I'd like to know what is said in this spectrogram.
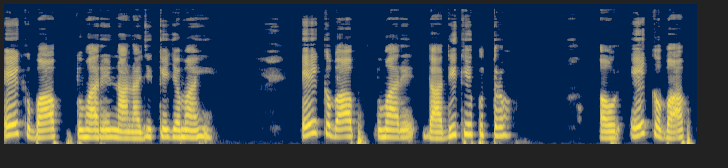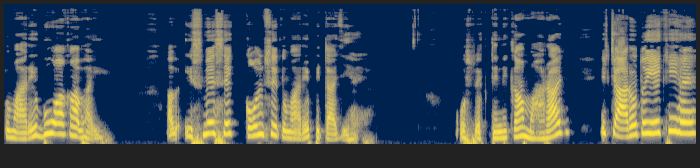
एक बाप तुम्हारे नाना जी के जमाई एक बाप तुम्हारे दादी के पुत्र और एक बाप तुम्हारे बुआ का भाई। अब इसमें से कौन से तुम्हारे पिताजी है? उस व्यक्ति ने कहा, महाराज, ये चारों तो एक ही है।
